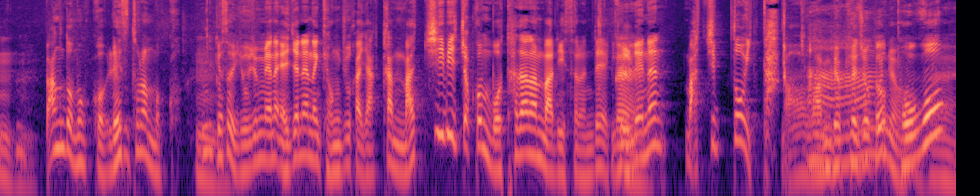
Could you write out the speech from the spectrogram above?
음. 빵도 먹고 레스토랑 먹고 음. 그래서 요즘에는 예전에는 경주가 약간 맛집이 조금 못하다는 말이 있었는데 근래는 맛집도 있다. 아, 완벽해졌군요. 보고 네.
